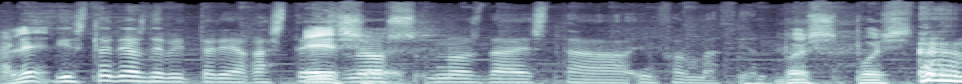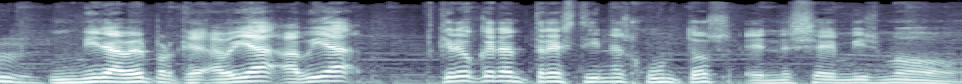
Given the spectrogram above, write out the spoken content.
¿Vale? Historias de Victoria Gasteiz nos, nos da esta información. Pues, pues, mira, a ver, porque había, había, creo que eran tres cines juntos en ese mismo,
